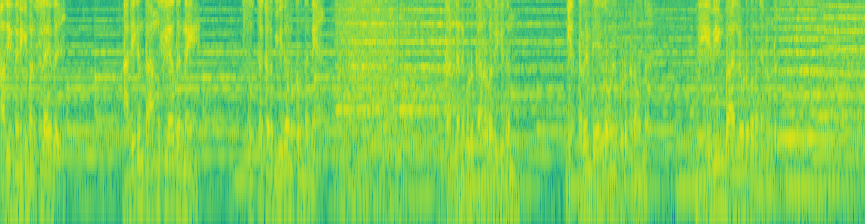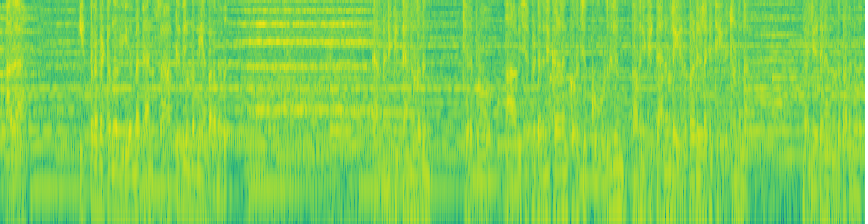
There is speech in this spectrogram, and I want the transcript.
അതിൽ എനിക്ക് മനസ്സിലായത് അധികം താമസിയാതെ തന്നെ സ്വത്തുക്കൾ വീതം വെക്കും തന്നെയാണ് കണ്ണന് കൊടുക്കാനുള്ള വിഹിതം എത്രയും വേഗം അവന് കൊടുക്കണമെന്ന് ദേവിയും ബാലിനോട് പറഞ്ഞിട്ടുണ്ട്. അതാ ഇത്ര പെട്ടെന്ന് വീതം വെക്കാൻ സാധ്യതയുണ്ടെന്ന് ഞാൻ പറഞ്ഞത്. കണ്ണന് കിട്ടാനുള്ളതും ചിലപ്പോൾ ആവശ്യപ്പെട്ടതിനേക്കാളും കുറച്ച് കൂടുതലും അവർ കിട്ടാനുള്ള ഏർപ്പാടുകളൊക്കെ ചെയ്തിട്ടുണ്ടെന്ന് വലിയ എന്നോട് പറഞ്ഞത്.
